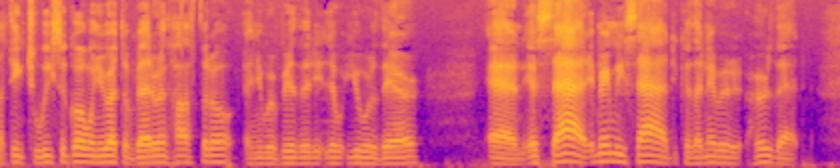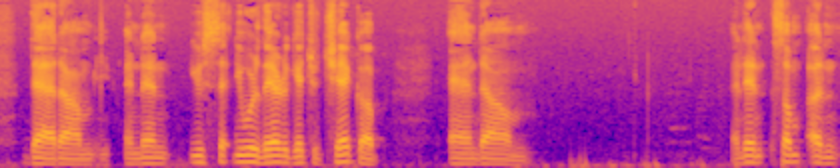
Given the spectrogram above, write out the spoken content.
I think two weeks ago when you were at the Veterans Hospital and you were visiting, you were there, and it's sad. It made me sad because I never heard that. That um, and then you said you were there to get your checkup, and um, and then some. And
